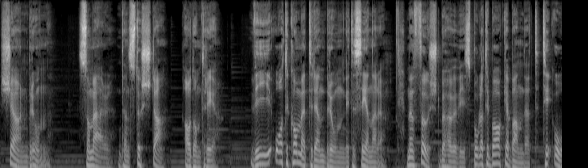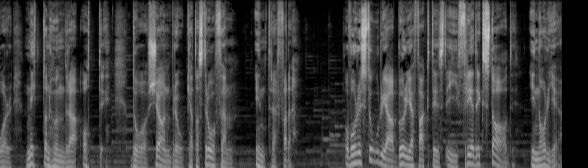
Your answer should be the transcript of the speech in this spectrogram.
Tjörnbron som är den största av de tre. Vi återkommer till den bron lite senare men först behöver vi spola tillbaka bandet till år 1980 då Tjörnbrokatastrofen inträffade. Och vår historia börjar faktiskt i Fredrikstad i Norge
